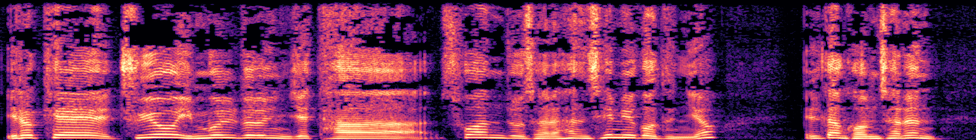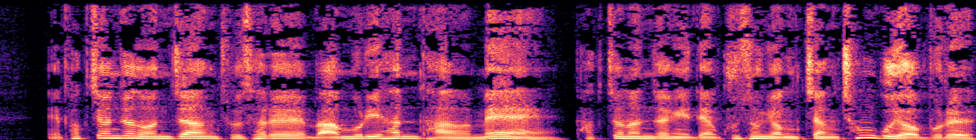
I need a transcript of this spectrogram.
이렇게 주요 인물들은 이제 다 소환 조사를 한 셈이거든요. 일단 검찰은 박전 전 원장 조사를 마무리한 다음에 박 전 원장에 대한 구속영장 청구 여부를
